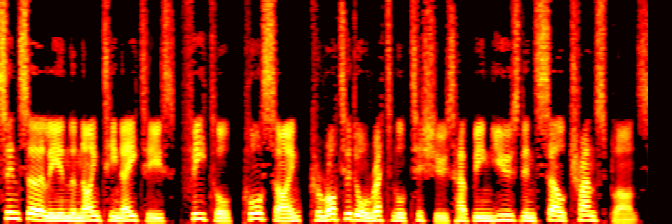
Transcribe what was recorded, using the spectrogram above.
Since early in the 1980s, fetal, porcine, carotid or retinal tissues have been used in cell transplants,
